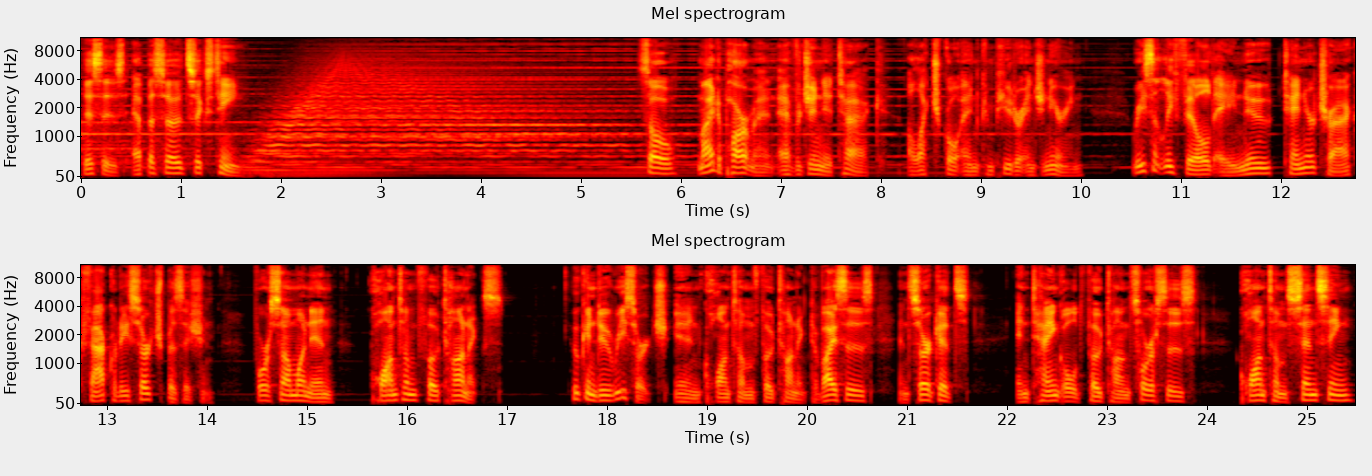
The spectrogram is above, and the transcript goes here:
This is episode 16. So, my department at Virginia Tech, Electrical and Computer Engineering, recently filled a new tenure track faculty search position for someone in quantum photonics who can do research in quantum photonic devices and circuits, entangled photon sources, quantum sensing,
